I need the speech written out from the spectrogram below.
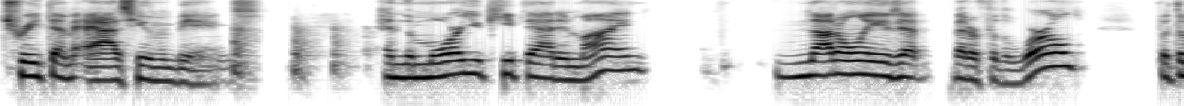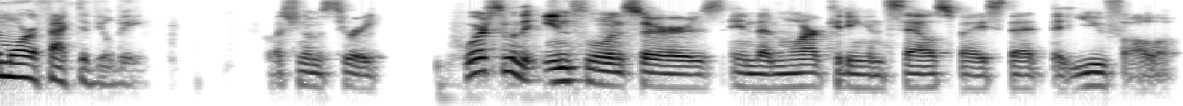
Treat them as human beings and the more you keep that in mind, not only is that better for the world, but the more effective you'll be. Question number three. Who are some of the influencers in the marketing and sales space that that you follow?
